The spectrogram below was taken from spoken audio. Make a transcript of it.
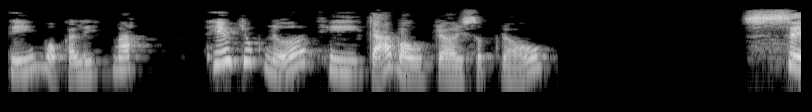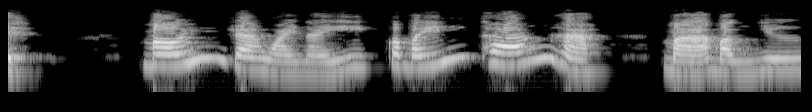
Tiến một cái liếc mắt. Thiếu chút nữa thì cả bầu trời sụp đổ. Xì! Mới ra ngoài này có mấy tháng hà, mà mần như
